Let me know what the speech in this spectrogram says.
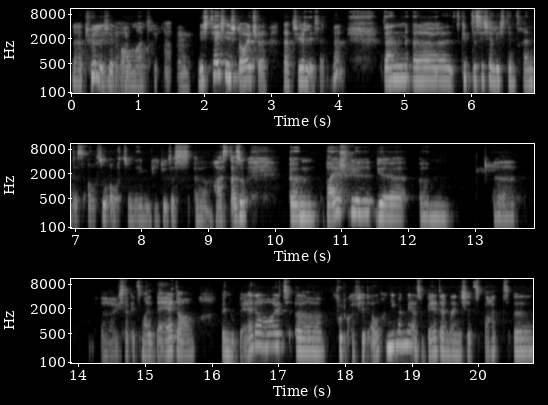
natürliche mhm. Baumaterialien, nicht technisch deutsche, natürliche, ne? dann äh, gibt es sicherlich den Trend, das auch so aufzunehmen, wie du das äh, hast. Also ähm, Beispiel, wir, ähm, äh, äh ich sage jetzt mal Bäder. Wenn du Bäder heute, äh, fotografiert auch niemand mehr. Also Bäder meine ich jetzt Bad, äh,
